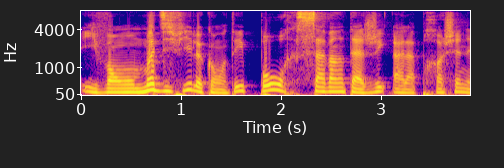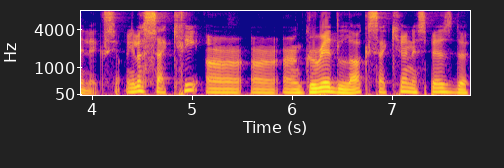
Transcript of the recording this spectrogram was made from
ils vont modifier le comté pour s'avantager à la prochaine élection. Et là, ça crée un, un- un gridlock, ça crée une espèce de,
